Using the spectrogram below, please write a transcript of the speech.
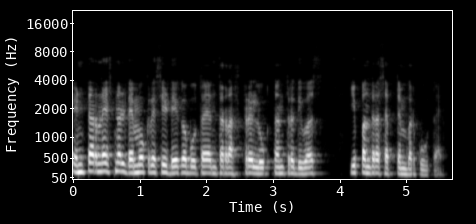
इंटरनेशनल डेमोक्रेसी डे कब होता है? अंतर्राष्ट्रीय लोकतंत्र दिवस, ये 15 सितंबर को होता है।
